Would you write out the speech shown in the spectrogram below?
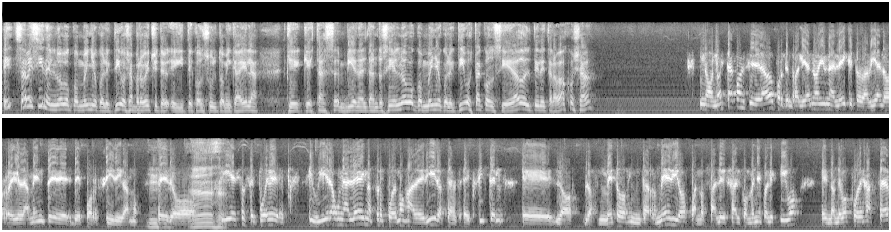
Eh, ¿Sabes si en el nuevo convenio colectivo, ya aprovecho y te, consulto, Micaela, que, estás bien al tanto, si en el nuevo convenio colectivo está considerado el teletrabajo ya? No, no está considerado porque en realidad no hay una ley que todavía lo reglamente de, por sí, digamos. Pero si eso se puede, si hubiera una ley, nosotros podemos adherir, o sea, existen eh, los, los métodos intermedios cuando sale ya el convenio colectivo, en donde vos podés hacer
